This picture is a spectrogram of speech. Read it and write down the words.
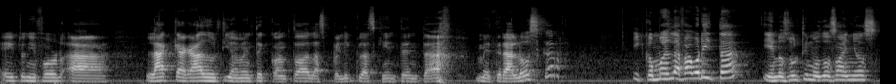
A24 ha, la ha cagado últimamente con todas las películas que intenta meter al Oscar. Y como es la favorita, y en los últimos dos años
